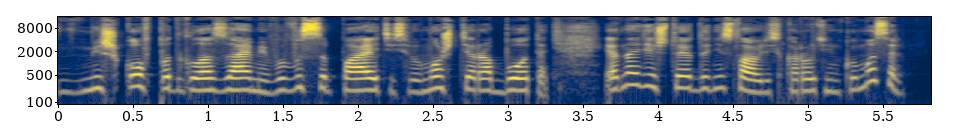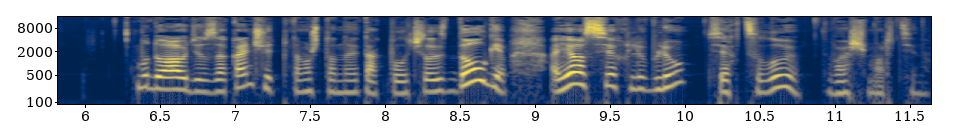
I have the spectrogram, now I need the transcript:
мешков под глазами, вы высыпаетесь, вы можете работать. Я надеюсь, что я донесла здесь коротенькую мысль. Буду аудио заканчивать, потому что оно и так получилось долгим. А я вас всех люблю, всех целую. Ваша Мартина.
